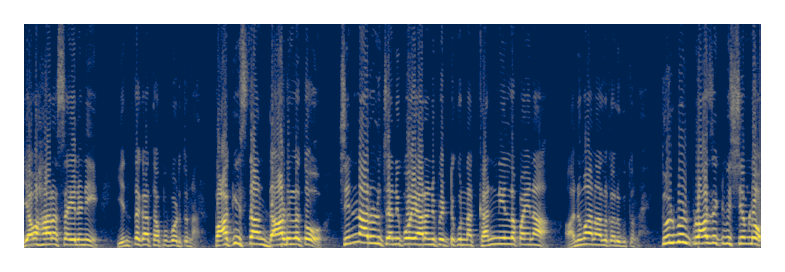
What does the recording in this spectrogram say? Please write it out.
వ్యవహార శైలిని ఇంతగా తప్పుపడుతున్నారు. పాకిస్తాన్ దాడులతో చిన్నారులు చనిపోయారని పెట్టుకున్న కన్నీళ్ళపైన అనుమానాలు కలుగుతున్నాయి. తుల్బుల్ ప్రాజెక్ట్ విషయంలో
